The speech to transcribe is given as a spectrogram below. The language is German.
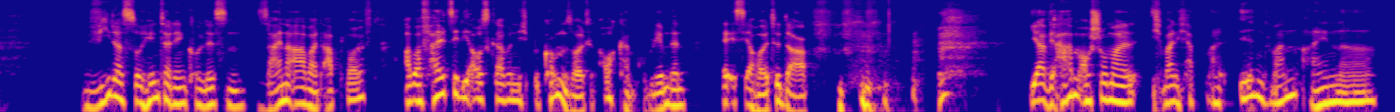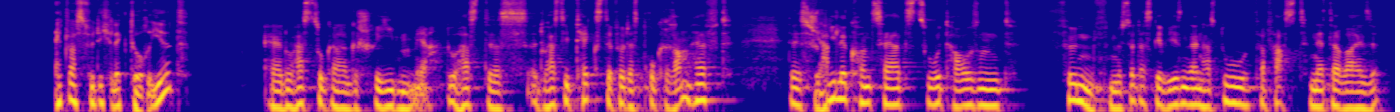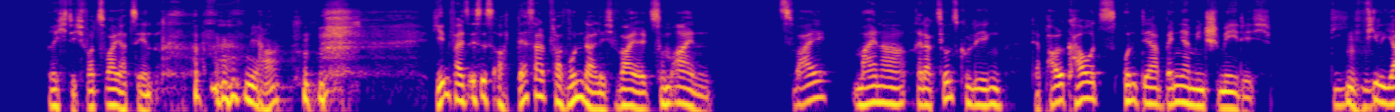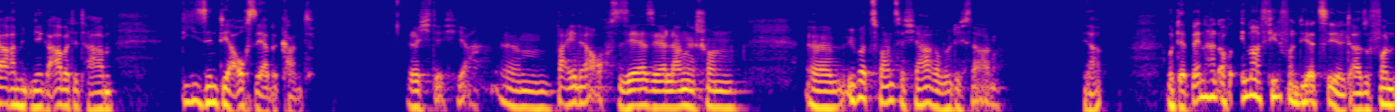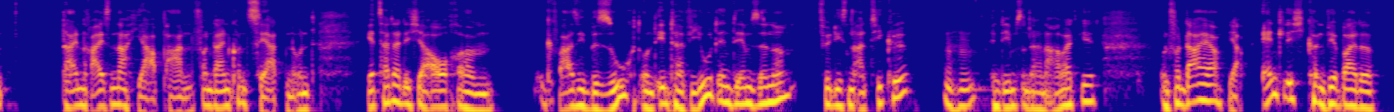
wie das so hinter den Kulissen seine Arbeit abläuft. Aber falls ihr die Ausgabe nicht bekommen solltet, auch kein Problem, denn er ist ja heute da. ja, wir haben auch schon mal, ich meine, ich habe mal irgendwann eine etwas für dich lektoriert. Äh, du hast sogar geschrieben, ja. Du hast das, du hast die Texte für das Programmheft des Spielekonzerts 2005, müsste das gewesen sein, hast du verfasst, netterweise. Richtig, vor zwei Jahrzehnten. ja. Jedenfalls ist es auch deshalb verwunderlich, weil zum einen zwei meiner Redaktionskollegen, der Paul Kautz und der Benjamin Schmedig, die mhm. viele Jahre mit mir gearbeitet haben, die sind dir auch sehr bekannt. Richtig, ja. Ähm, beide auch sehr, sehr lange schon äh, über 20 Jahre, würde ich sagen. Ja. Und der Ben hat auch immer viel von dir erzählt, also von deinen Reisen nach Japan, von deinen Konzerten. Und jetzt hat er dich ja auch ähm, quasi besucht und interviewt in dem Sinne für diesen Artikel, mhm. in dem es um deine Arbeit geht. Und von daher, ja, endlich können wir beide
